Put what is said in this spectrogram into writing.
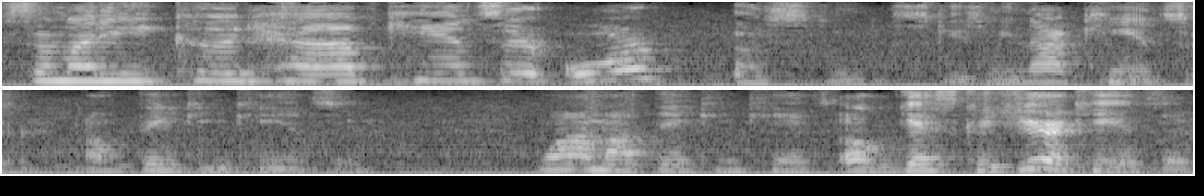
Somebody could have cancer or excuse me not cancer. I'm thinking cancer why am I thinking cancer? Oh, guess because you're a cancer.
